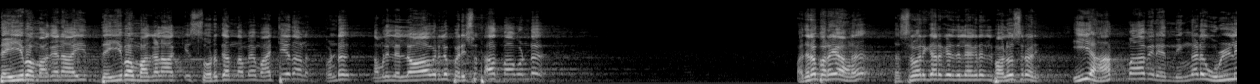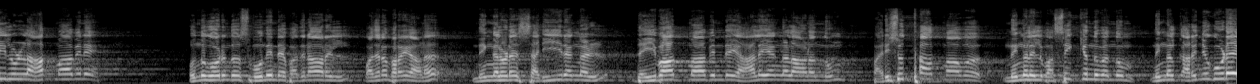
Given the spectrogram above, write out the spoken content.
ദൈവമകനായി ദൈവമകളാക്കി സ്വർഗം നമ്മെ മാറ്റിയതാണ്. ഉണ്ട്? നമ്മളിൽ എല്ലാവരിലും പരിശുദ്ധാത്മാവുണ്ട്. വചനം പറയാണ് തെസ്ലോനിക്കാർക്ക് എഴുതിയ ലേഖനത്തിൽ പലോസ്ലോനി ഈ ആത്മാവിനെ നിങ്ങളുടെ ഉള്ളിലുള്ള ആത്മാവിനെ ഒന്ന് കോരിന്തോസ് മൂന്നിന്റെ പതിനാറിൽ വചനം പറയാണ് നിങ്ങളുടെ ശരീരങ്ങൾ ദൈവാത്മാവിന്റെ ആലയങ്ങളാണെന്നും പരിശുദ്ധാത്മാവ് നിങ്ങളിൽ വസിക്കുന്നുവെന്നും നിങ്ങൾക്ക് അറിഞ്ഞുകൂടെ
